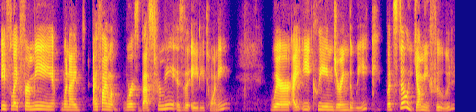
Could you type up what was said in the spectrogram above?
if like for me when i i find what works best for me is the 80-20 where i eat clean during the week but still yummy food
